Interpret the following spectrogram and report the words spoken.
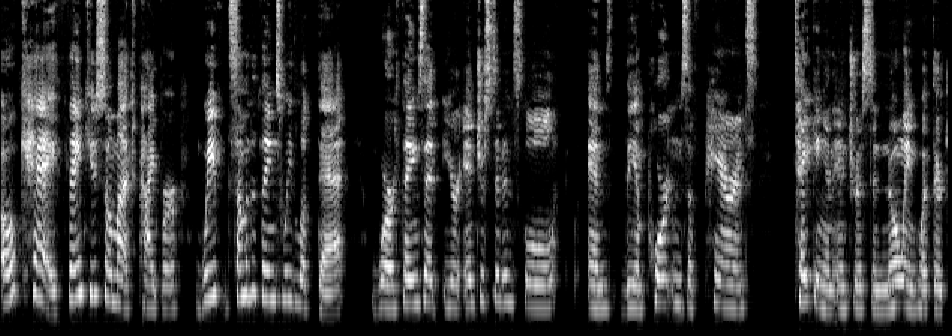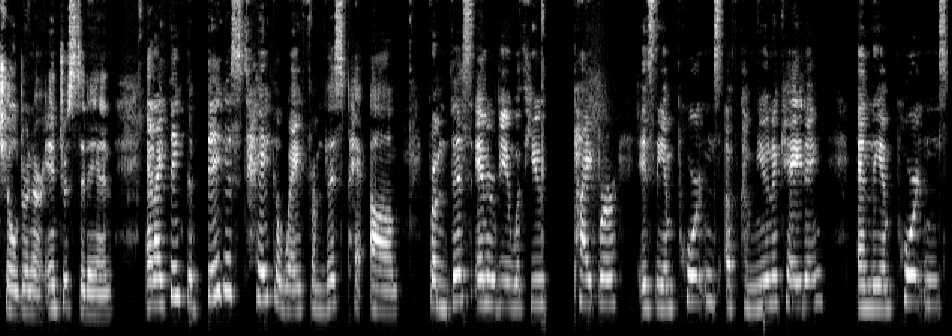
Okay, thank you so much, Piper. We some of the things we looked at were things that you're interested in school and the importance of parents taking an interest in knowing what their children are interested in. And I think the biggest takeaway from this um, from this interview with you, Piper, is the importance of communicating and the importance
